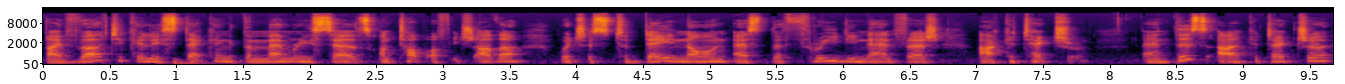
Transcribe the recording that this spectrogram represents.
by vertically stacking the memory cells on top of each other, which is today known as the 3D NAND flash architecture. And this architecture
